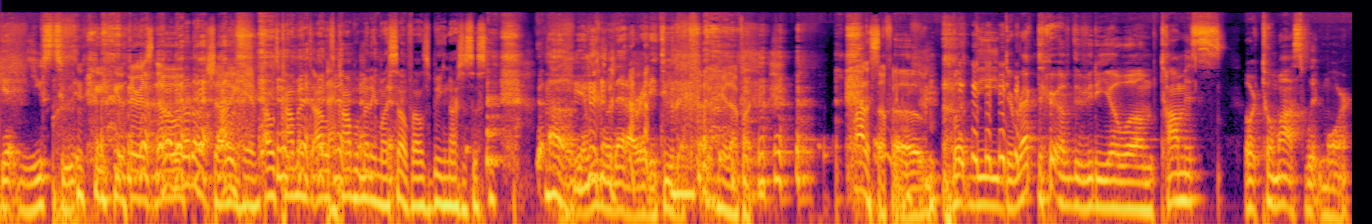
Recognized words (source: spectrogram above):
Get used to it. there is no, shutting him. I was comment. I was complimenting myself. I was being narcissistic. oh yeah, we know that already too. Though. Hear that part. A lot of stuff. Um, but the director of the video, um, Thomas or Tomas Whitmore,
